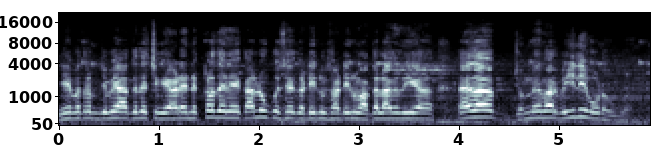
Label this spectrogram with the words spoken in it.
ਜੇ ਮਤਲਬ ਜਿਵੇਂ ਅੱਗ ਦੇ ਚੰਗਿਆੜੇ ਨਿਕਲਦੇ ਨੇ ਕੱਲ ਨੂੰ ਕਿਸੇ ਗੱਡੀ ਨੂੰ ਸਾਡੀ ਨੂੰ ਅੱਗ ਲੱਗਦੀ ਆ, ਤਾਂ ਇਹਦਾ ਜ਼ਿੰਮੇਵਾਰ ਬਿਜਲੀ ਬੋਰਡ ਹੋਊਗਾ।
